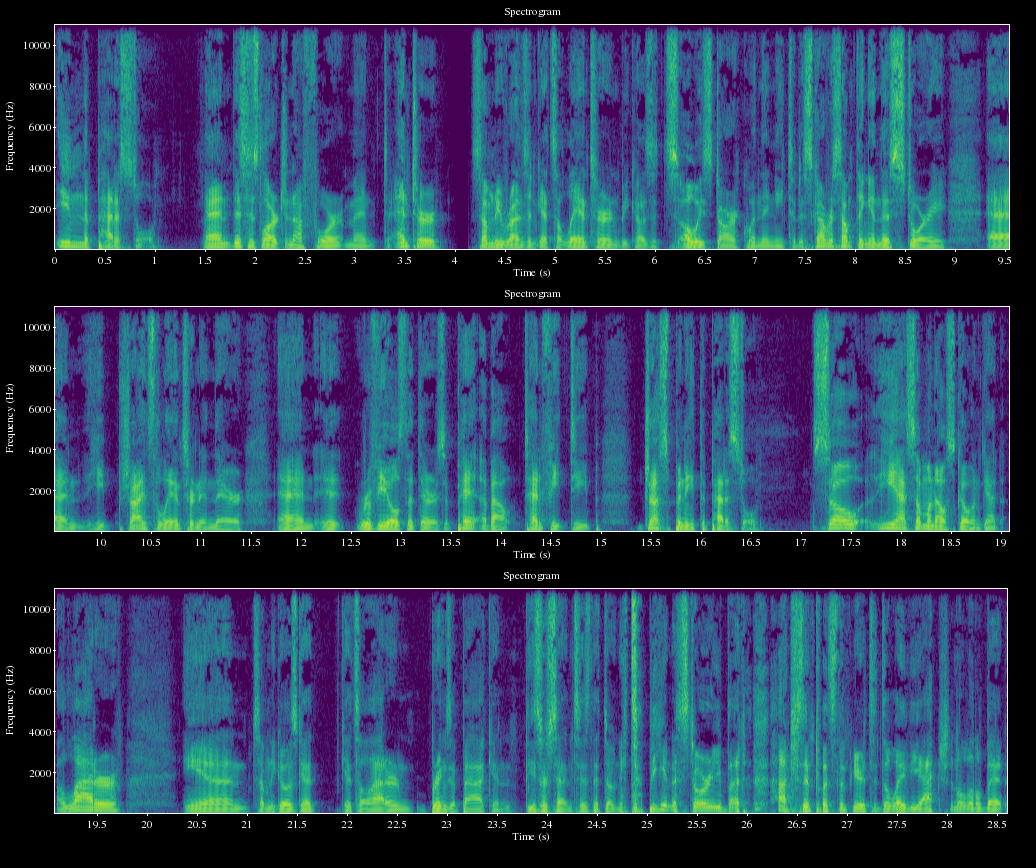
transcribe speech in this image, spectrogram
in the pedestal. And this is large enough for men to enter. Somebody runs and gets a lantern because it's always dark when they need to discover something in this story. And he shines the lantern in there, and it reveals that there is a pit about 10 feet deep just beneath the pedestal. So he has someone else go and get a ladder, and somebody goes get gets a ladder and brings it back. And these are sentences that don't need to be in a story, but Hodgson puts them here to delay the action a little bit.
